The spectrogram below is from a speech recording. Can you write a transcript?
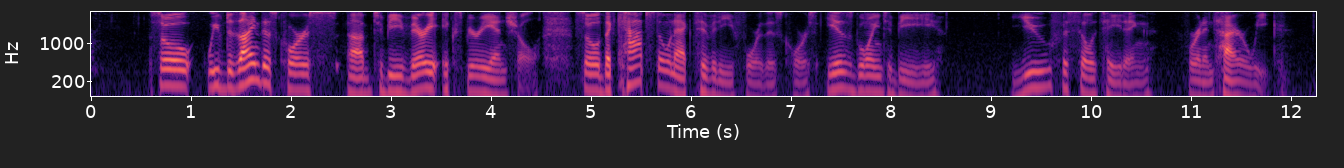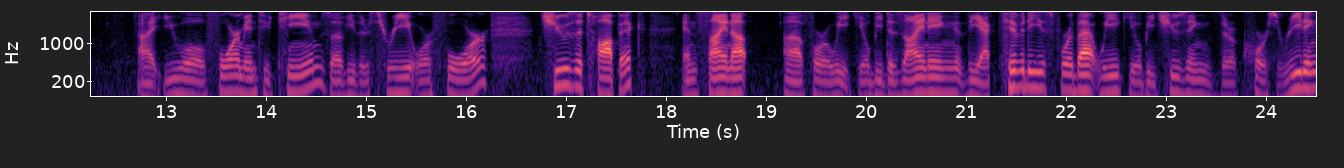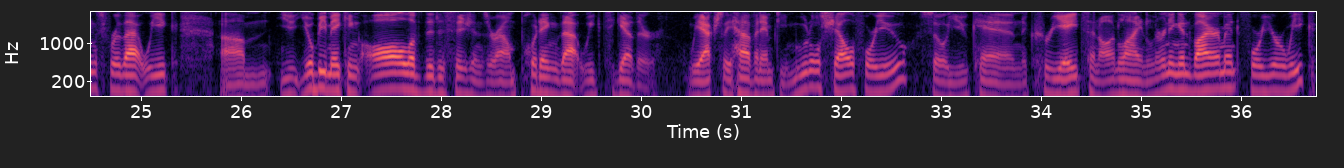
So we've designed this course uh, to be very experiential. So the capstone activity for this course is going to be you facilitating for an entire week. Uh, you will form into teams of either three or four, choose a topic, and sign up uh, for a week. You'll be designing the activities for that week. You'll be choosing the course readings for that week. Um, you, will be making all of the decisions around putting that week together. We actually have an empty Moodle shell for you, so you can create an online learning environment for your week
